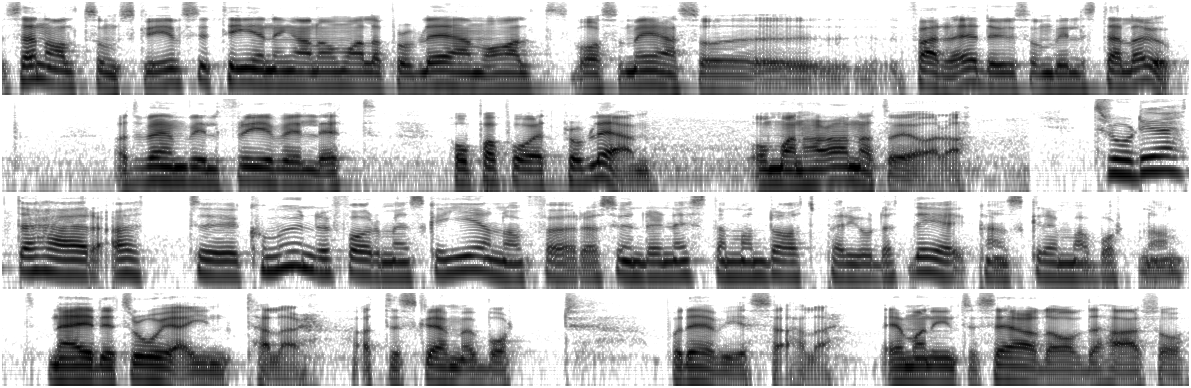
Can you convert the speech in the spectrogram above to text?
Sen allt som skrivs i tidningarna om alla problem och allt vad som är så eh, färre är det ju som vill ställa upp. Att vem vill frivilligt hoppa på ett problem om man har annat att göra. Tror du att det här att eh, kommunreformen ska genomföras under nästa mandatperiod, att det kan skrämma bort någon? Nej, det tror jag inte heller. Att det skrämmer bort på det viset heller. Är man intresserad av det här så,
